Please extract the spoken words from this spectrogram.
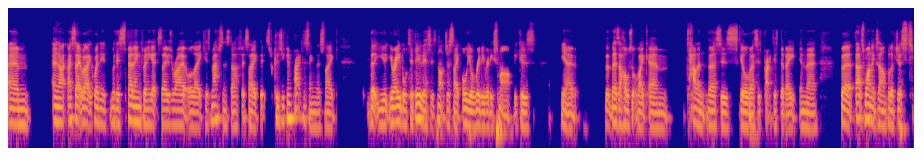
Um, and I, I, say well, like when he, with his spellings when he gets those right or like his maths and stuff it's like it's because you've been practicing this like that you, you're able to do this. It's not just like oh you're really really smart because you know there's a whole sort of like um talent versus skill versus practice debate in there. But that's one example of just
